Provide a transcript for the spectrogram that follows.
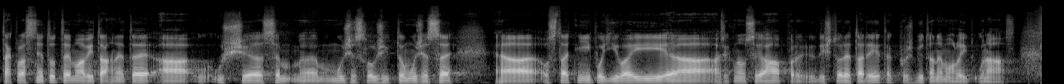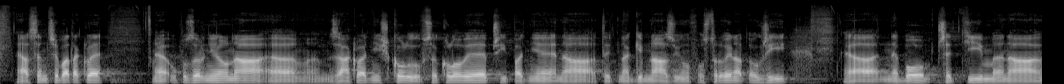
tak vlastně to téma vytáhnete a už se může sloužit k tomu, že se ostatní podívají a řeknou si, aha, když to jde tady, tak proč by to nemohlo jít u nás. Já jsem třeba takhle upozornil na základní školu v Sokolově, případně na, teď na gymnázium v Ostrově nad Ohří, nebo předtím na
